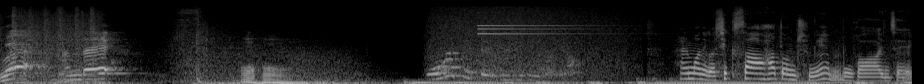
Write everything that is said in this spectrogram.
왜? 안 돼. 어허. 뭐 하실 때 물리신 거예요? 할머니가 식사하던 중에 뭐가 이제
